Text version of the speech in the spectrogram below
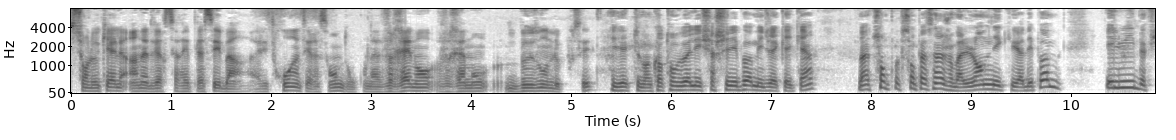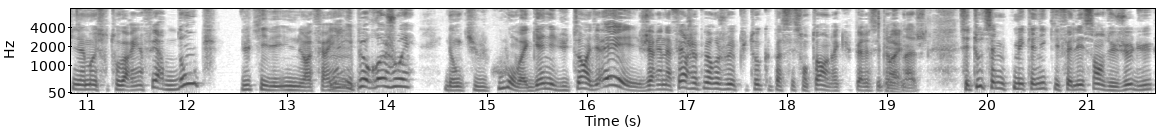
sur lequel un adversaire est placé, ben, elle est trop intéressante, donc on a vraiment, vraiment besoin de le pousser. Exactement. Quand on veut aller chercher les pommes et déjà quelqu'un, ben, son, son personnage, on va l'emmener cueillir des pommes, et lui, ben, finalement, il se retrouve à rien faire. Donc, vu qu'il il ne fait rien, Mm. il peut rejouer. Donc, du coup, on va gagner du temps à dire, hey, j'ai rien à faire, je peux rejouer, plutôt que passer son temps à récupérer ses personnages. C'est toute cette mécanique qui fait l'essence du jeu du,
